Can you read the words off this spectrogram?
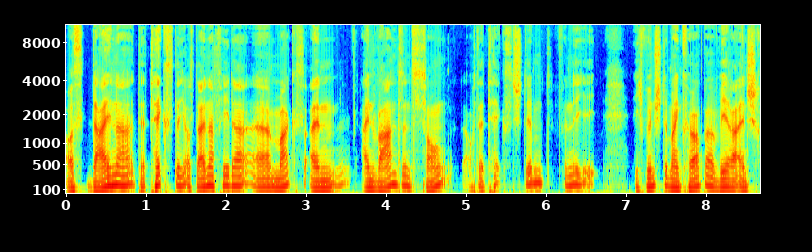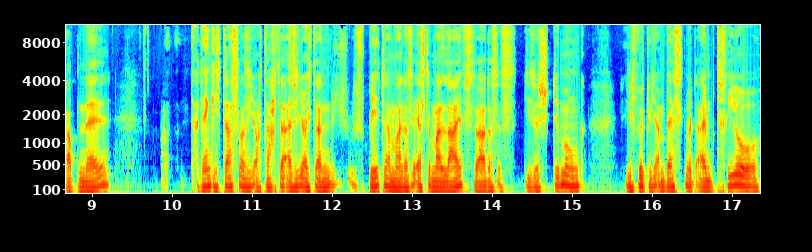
aus deiner, der textlich aus deiner Feder, äh, Max. Ein, ein Wahnsinnssong. Auch der Text stimmt, finde ich. Ich wünschte, mein Körper wäre ein Schrapnell. Da denke ich das, was ich auch dachte, als ich euch dann später mal das erste Mal live sah. Das ist diese Stimmung, die sich wirklich am besten mit einem Trio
